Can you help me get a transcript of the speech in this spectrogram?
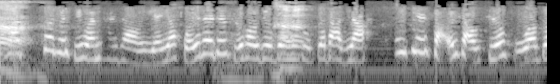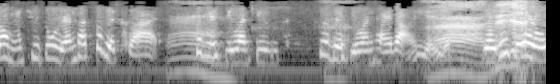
他啊特别喜欢台长爷爷，回来的时候就跟跟大家微信扫一扫学佛，跟我们去渡人，他特别可爱，嗯特别喜欢听，特别喜欢台长爷爷。啊，有的那时候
